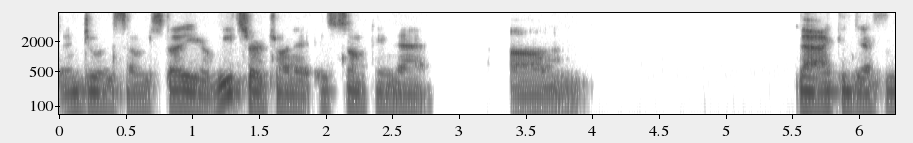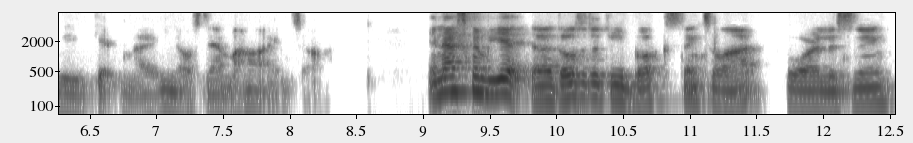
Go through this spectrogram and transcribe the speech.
and doing some study or research on it is something that, um, that I could definitely get my, you know, stand behind. So and that's gonna be it. Uh, those are the three books. Thanks a lot for listening.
